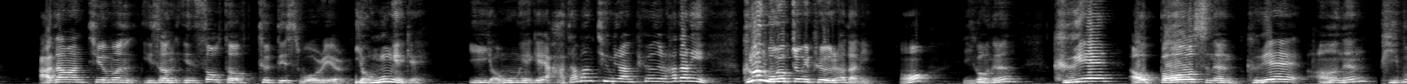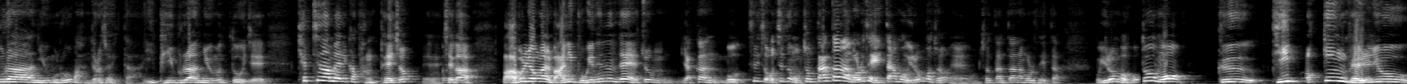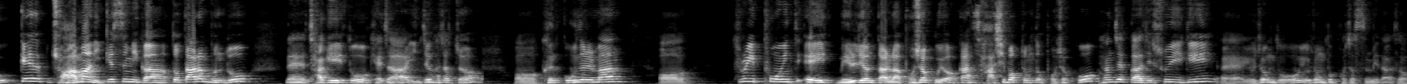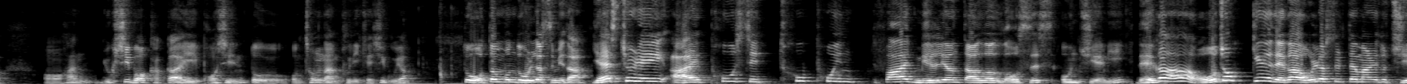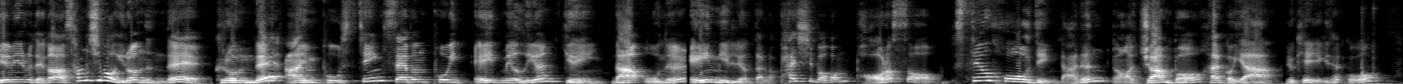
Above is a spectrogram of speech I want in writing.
아다만티움은 is an insult of to this warrior. 영웅에게 이 영웅에게 아다만티움이라는 표현을 하다니 그런 모욕적인 표현을 하다니 어 이거는 그의 어, 버스는 그의 어는 비브라늄으로 만들어져 있다. 이 비브라늄은 또 이제 캡틴 아메리카 방패죠. 예. 제가 마블 영화를 많이 보긴 했는데 좀 약간 뭐 트리스 어쨌든 엄청 단단한 걸로 돼 있다. 뭐 이런 거죠. 예. 엄청 단단한 걸로 돼 있다. 뭐 이런 거고 또뭐 그 딥 어킹 밸류 꽤 좌만 있겠습니까? 또 다른 분도 네 자기 또 계좌 인증하셨죠. 어, 그, 오늘만, 어, 3.8 밀리언 달러 버셨고요. 그러니까 한 40억 정도 버셨고, 현재까지 수익이, 예, 요 정도, 요 정도 버셨습니다. 그래서, 어, 한 60억 가까이 버신 또 엄청난 분이 계시고요. 또 어떤 분도 올렸습니다. Yesterday I posted 2.5 million dollar losses on GME. 내가 어저께 내가 올렸을 때만 해도 GME로 내가 30억 잃었는데 그런데 I'm posting 7.8 million gain. 나 오늘 8 million 달러 80억 원 벌었어. Still holding. 나는 어, jumbo 할 거야. 이렇게 얘기를 했고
